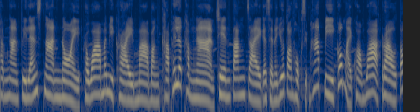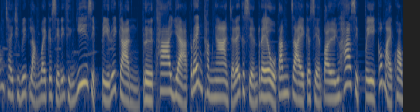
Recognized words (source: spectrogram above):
ทำงานฟรีแลนซ์นานหน่อย เพราะว่าไม่มีใครมาบังคับให้เลิกทำงาน เช่นตั้งใจเกษียณอายุตอน 65 ปี ก็หมายความว่าเราต้องใช้ชีวิตหลังวัยเกษียณอีกถึง 20 ปีด้วยกัน หรือถ้าอยากเร่งทำงานจะได้เกษียณเร็ว ตั้งใจเกษียณตอนอายุ 50 ปี ก็หมายความ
